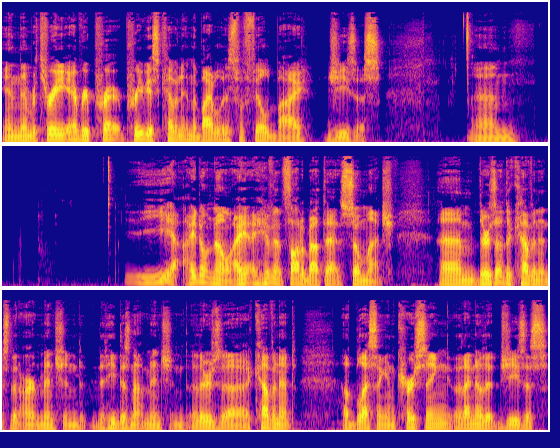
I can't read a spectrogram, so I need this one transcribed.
And number three, every pre- previous covenant in the Bible is fulfilled by Jesus. Um, yeah, I don't know. I, I haven't thought about that so much. Um, there's other covenants that aren't mentioned that he does not mention. There's a covenant of blessing and cursing that I know that Jesus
